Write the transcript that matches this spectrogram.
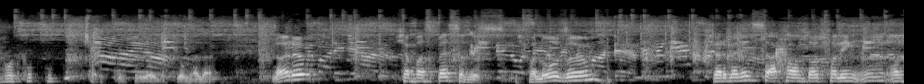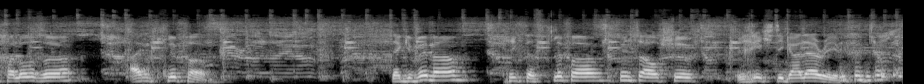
Wo du das Junge, Alter? Leute, ich habe was Besseres. Ich verlose. Ich werde meinen Insta-Account dort verlinken und verlose einen Clipper. Der Gewinner kriegt das Clipper, Hinteraufschrift, richtiger Larry.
